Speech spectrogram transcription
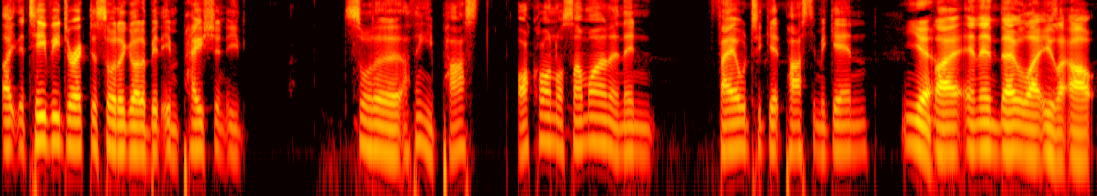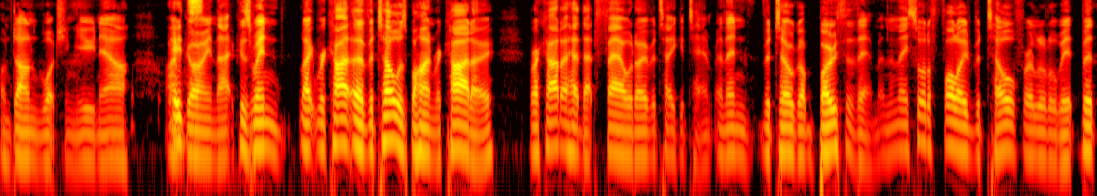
like the TV director sort of got a bit impatient. He sort of, I think he passed Ocon or someone, and then failed to get past him again. Yeah. Like, and then they were like, he's like, "Oh, I'm done watching you now. I'm It's- going that." Because when like Ricciardo, uh, Vettel was behind Ricciardo. Ricciardo had that failed overtake attempt, and then Vettel got both of them, and then they sort of followed Vettel for a little bit. But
